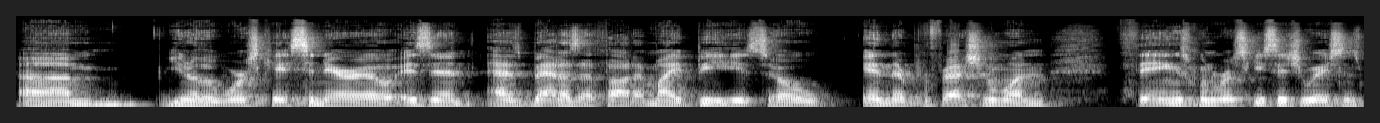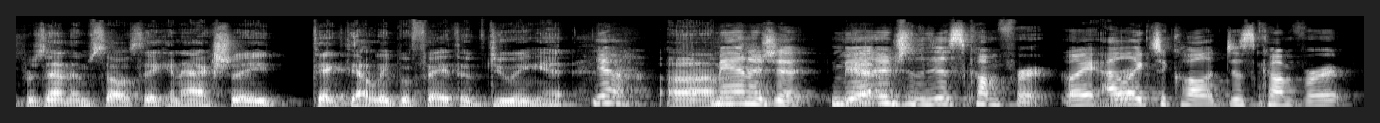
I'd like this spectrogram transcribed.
um, you know the worst case scenario isn't as bad as i thought it might be so in their profession when things when risky situations present themselves they can actually take that leap of faith of doing it yeah um, manage it manage yeah. the discomfort right? i like to call it discomfort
